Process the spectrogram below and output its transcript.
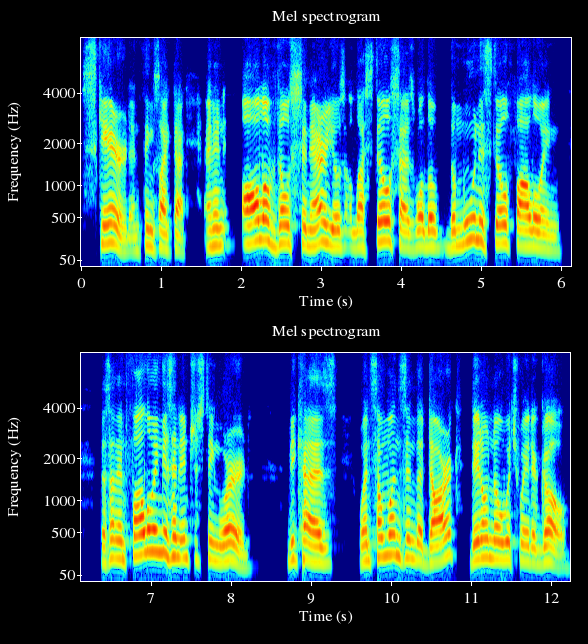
scared and things like that. And in all of those scenarios, Allah still says, well, the, the moon is still following the sun. And following is an interesting word because when someone's in the dark, they don't know which way to go,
